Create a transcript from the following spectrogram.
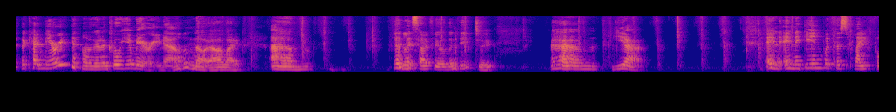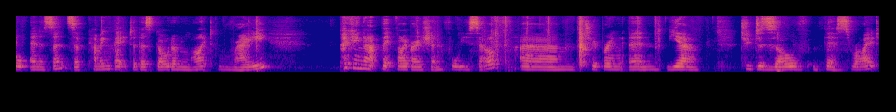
okay, Mary? I'm going to call you Mary now. No, I won't. Um, unless I feel the need to. Um, yeah. And, and again, with this playful innocence of coming back to this golden light ray, picking up that vibration for yourself um, to bring in, yeah, to dissolve this, right?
